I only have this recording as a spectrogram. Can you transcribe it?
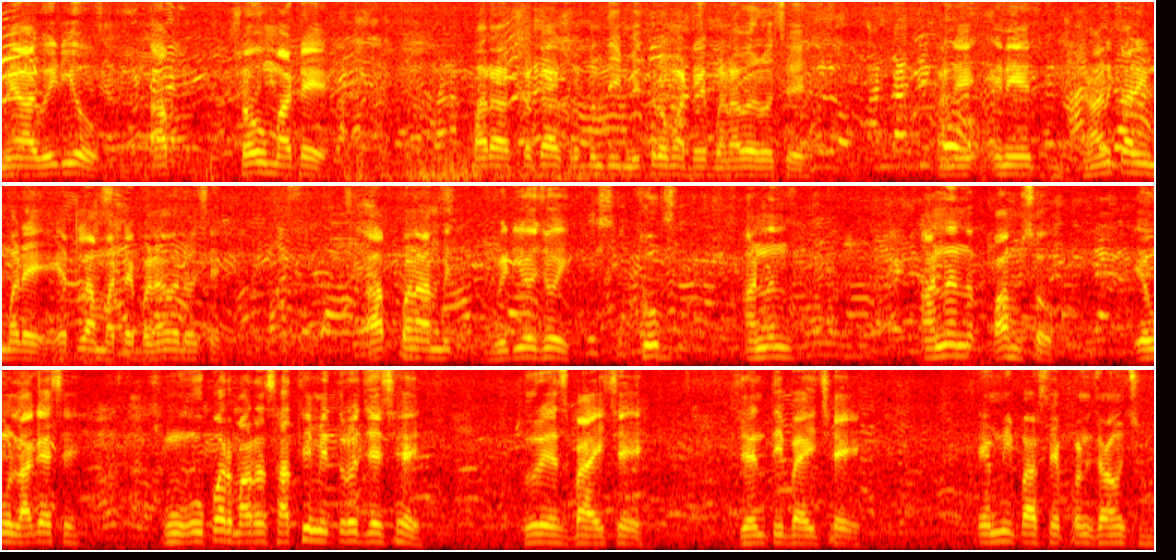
મેં આ વીડિયો આપ સૌ માટે મારા સગા સંબંધી મિત્રો માટે બનાવેલો છે. અને એની જાણકારી મળે એટલા માટે બનાવેલો છે. આપ પણ આ વીડિયો જોઈ ખૂબ આનંદ આનંદ પામશો એવું લાગે છે. હું ઉપર મારા સાથી મિત્રો જે છે, સુરેશભાઈ છે, જયંતિભાઈ છે, એમની પાસે પણ જાઉં છું.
